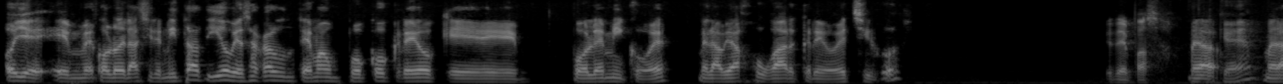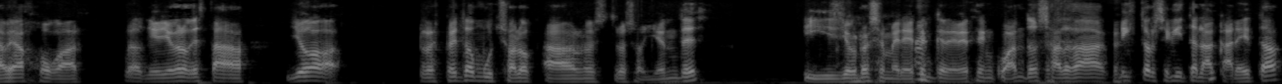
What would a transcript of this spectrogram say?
oye, eh, me- con lo de la sirenita, tío, voy a sacar un tema un poco, creo que polémico, ¿eh? Me la voy a jugar, creo, ¿eh, chicos? ¿Qué te pasa? Me la, ¿Qué? me la voy a jugar. Porque yo creo que está. Yo respeto mucho a, lo- a nuestros oyentes. Y yo creo que se merecen que de vez en cuando salga Víctor se quite la careta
